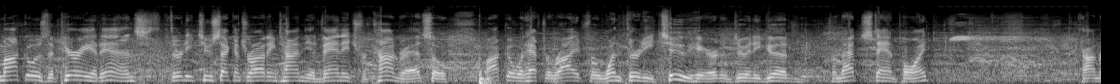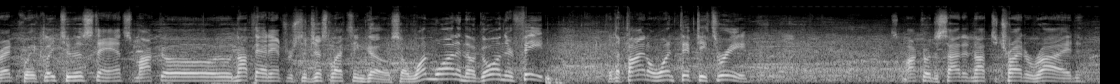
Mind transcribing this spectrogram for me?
Mocco as the period ends. 32 seconds riding time, the advantage for Konrad. So Mocco would have to ride for 132 here to do any good from that standpoint. Konrad quickly to his stance. Mocco not that interested, just lets him go. So 1 1, and they'll go on their feet for the final 153. So Mocco decided not to try to ride.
